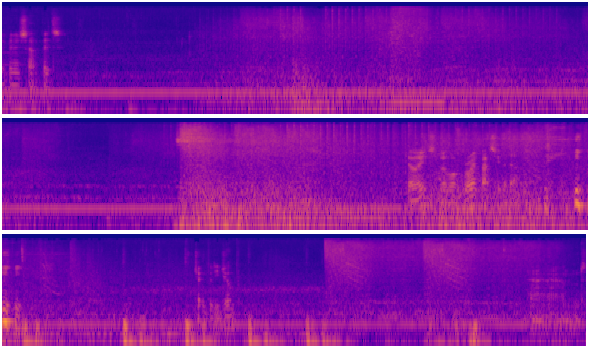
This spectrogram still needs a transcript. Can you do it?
I finished that bit. On, just gonna walk right past you with that. Jumpity jump. And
